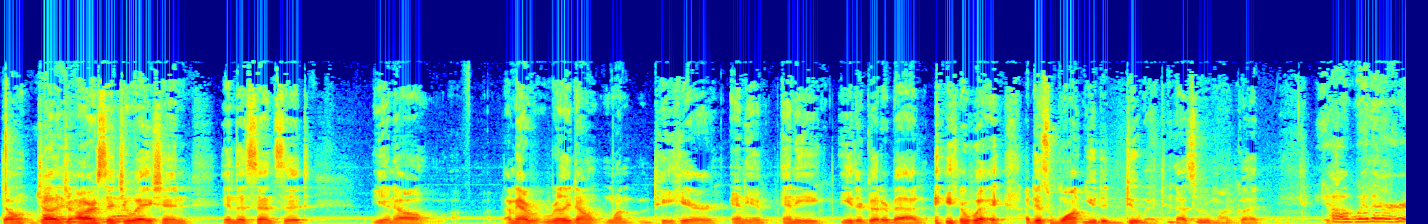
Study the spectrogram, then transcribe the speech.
Don't judge Whether- our yeah. situation in the sense that, you know, I mean, I really don't want to hear any any either good or bad either way. I just want you to do it. That's what I want. Go ahead. uh, whether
